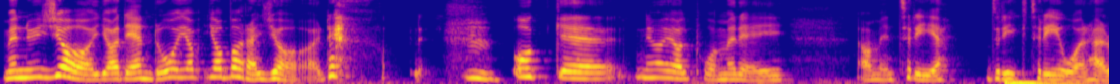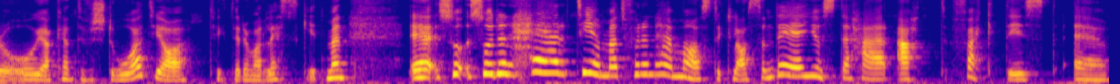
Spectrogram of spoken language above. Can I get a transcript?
Men nu gör jag det ändå, jag, jag bara gör det. Mm. Och eh, nu har jag hållit på med det i ja, men tre, drygt tre år här och, jag kan inte förstå att jag tyckte det var läskigt. Men, eh, så, så det här temat för den här masterclassen det är just det här att faktiskt eh,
